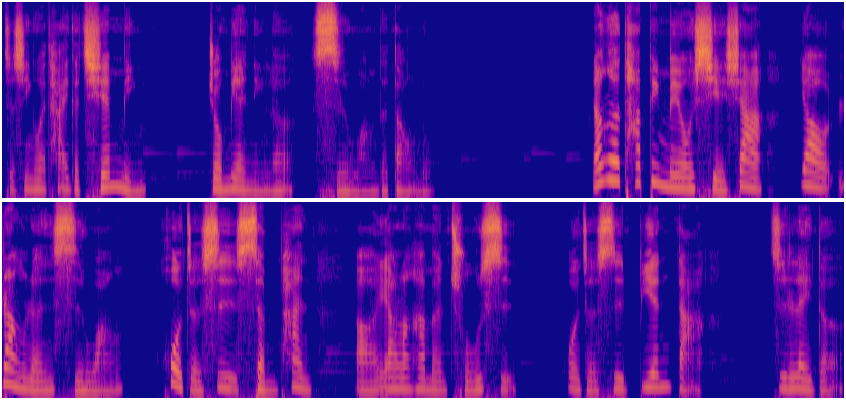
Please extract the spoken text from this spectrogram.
只是因为他一个签名，就面临了死亡的道路。然而，他并没有写下要让人死亡，或者是审判，啊，要让他们处死，或者是鞭打。之类的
